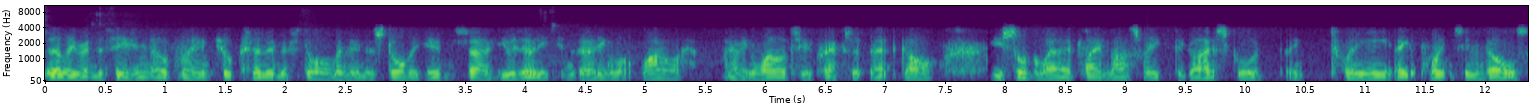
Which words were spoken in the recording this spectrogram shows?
earlier in the season they were playing Chooks and the Storm and then the Storm again. So he was only converting what one or having one or two cracks at that goal. You saw the way they played last week. The guy scored, I think, 28 points in goals.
